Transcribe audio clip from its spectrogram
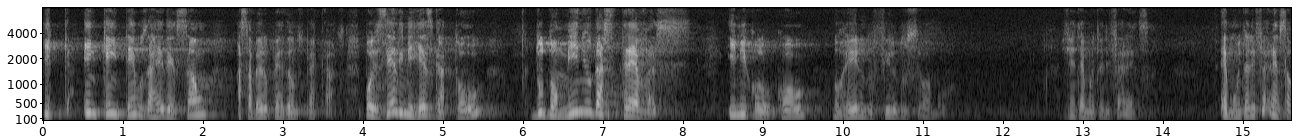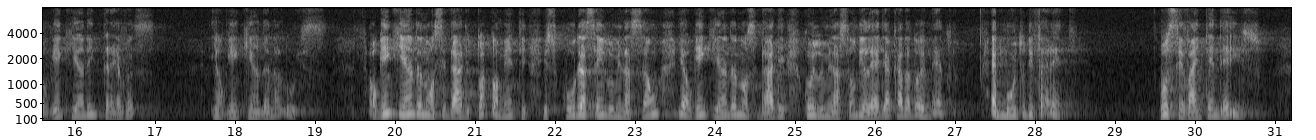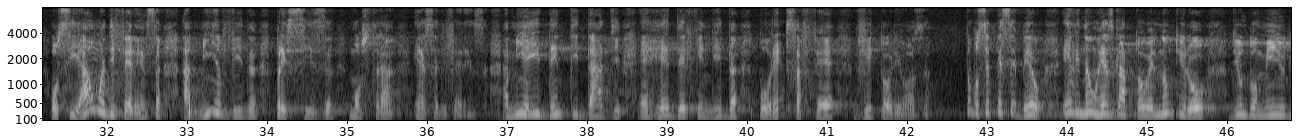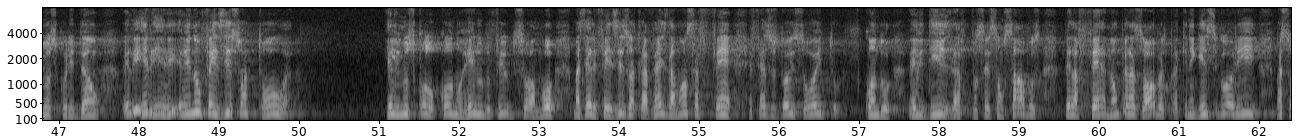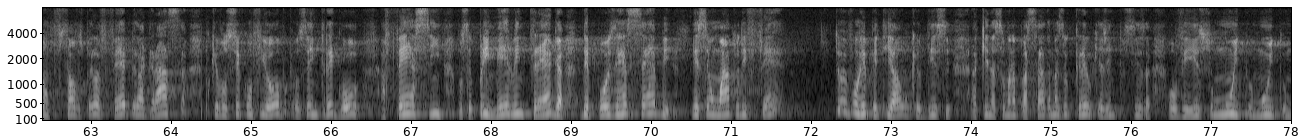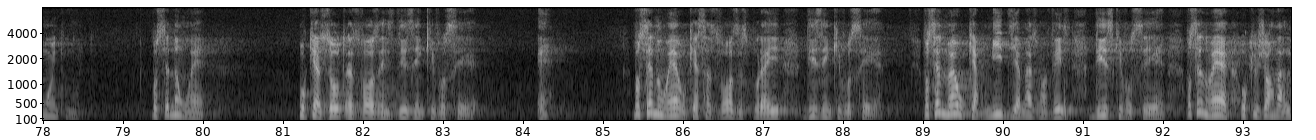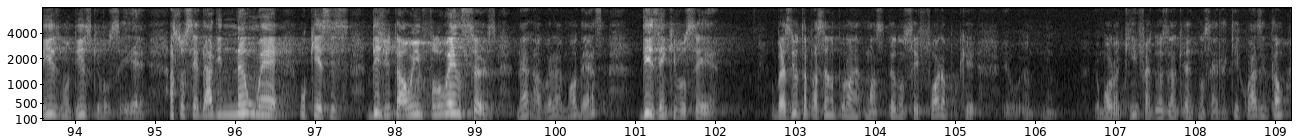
E em quem temos a redenção, a saber, o perdão dos pecados. Pois ele me resgatou do domínio das trevas e me colocou no reino do Filho do seu amor. Gente, é muita diferença. É muita diferença alguém que anda em trevas e alguém que anda na luz. Alguém que anda numa cidade totalmente escura, sem iluminação, e alguém que anda numa cidade com iluminação de LED a cada dois metros. É muito diferente. Você vai entender isso. Ou se há uma diferença, a minha vida precisa mostrar essa diferença. A minha identidade é redefinida por essa fé vitoriosa. Então você percebeu, ele não resgatou, ele não tirou de um domínio, de uma escuridão, ele, ele, ele, ele não fez isso à toa. Ele nos colocou no reino do Filho do seu amor, mas ele fez isso através da nossa fé. Efésios 2,8. quando ele diz, ah, vocês são salvos pela fé, não pelas obras, para que ninguém se glorie, mas são salvos pela fé, pela graça, porque você confiou, porque você entregou. A fé é assim, você primeiro entrega, depois recebe. Esse é um ato de fé. Então eu vou repetir algo que eu disse aqui na semana passada, mas eu creio que a gente precisa ouvir isso muito, muito, muito, muito. Você não é o que as outras vozes dizem que você é. Você não é o que essas vozes por aí dizem que você é. Você não é o que a mídia, mais uma vez, diz que você é. Você não é o que o jornalismo diz que você é. A sociedade não é o que esses digital influencers, né? agora a moda é essa, dizem que você é. O Brasil está passando por uma, uma, Eu não sei fora, porque eu, eu, eu moro aqui, faz dois anos que a gente não sai daqui, quase, então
